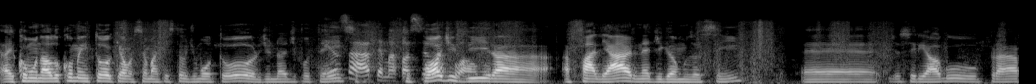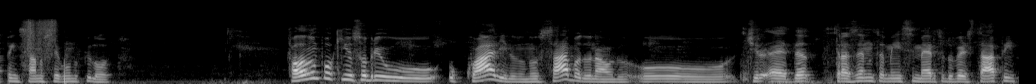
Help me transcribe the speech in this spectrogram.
aí, como o Naldo comentou que é uma, é uma questão de motor, de unidade de potência. Exato, é mais fácil pode vir a, a falhar, né, digamos assim. É, já seria algo para pensar no segundo piloto. Falando um pouquinho sobre o, o quali no, no sábado, Naldo, o, é, da, trazendo também esse mérito do Verstappen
